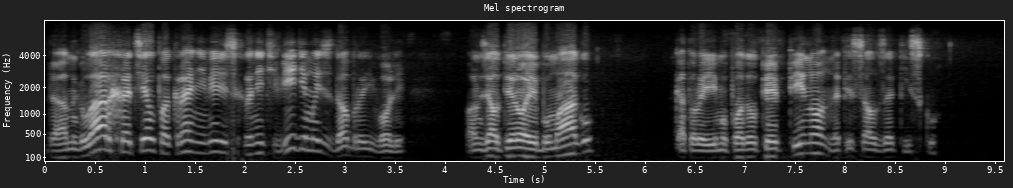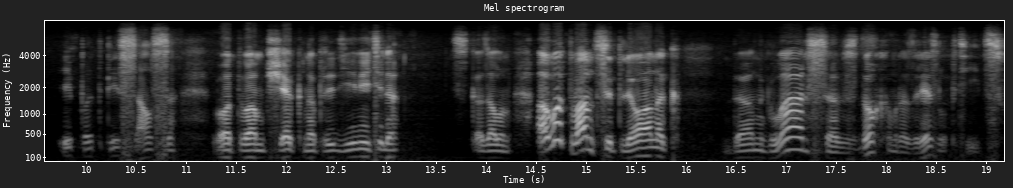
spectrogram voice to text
Данглар хотел, по крайней мере, сохранить видимость доброй воли. Он взял перо и бумагу, которую ему подал Пеппино, написал записку и подписался. «Вот вам чек на предъявителя». — сказал он, — а вот вам цыпленок. Данглар со вздохом разрезал птицу.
